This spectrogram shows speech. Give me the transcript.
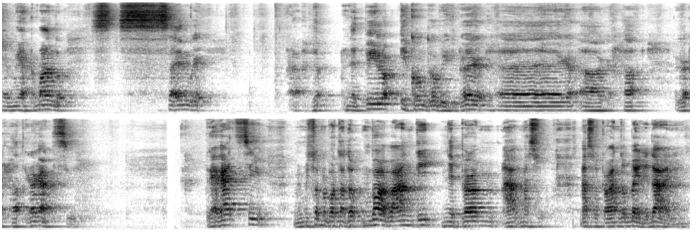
cioè, mi raccomando, sempre eh, nel pelo e contropelo, eh, eh, ragazzi. Ragazzi, mi sono portato un po' avanti, però ma, ma sto trovando bene, dai.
